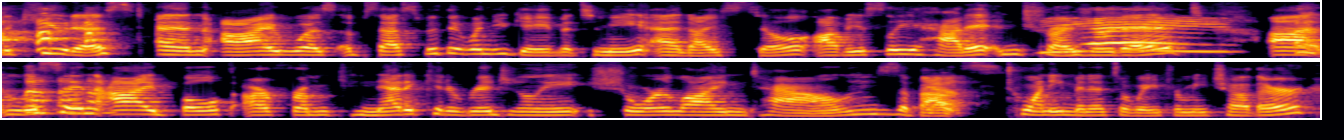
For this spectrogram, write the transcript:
the cutest. And I was obsessed with it when you gave it to me. And I still obviously had it and treasured Yay! it. Uh, listen, I both are from Connecticut originally, shoreline towns, about yes. 20 minutes away from each other.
